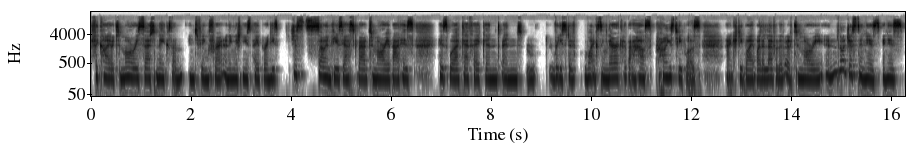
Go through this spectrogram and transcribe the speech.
Fikayo Tomori, certainly, because I'm interviewing for an English newspaper and he's just so enthusiastic about Tomori, about his, his work ethic and, and really sort of waxing lyrical about how surprised he was actually by by the level of, of Tomori, and not just in his in his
